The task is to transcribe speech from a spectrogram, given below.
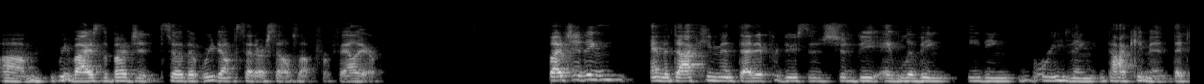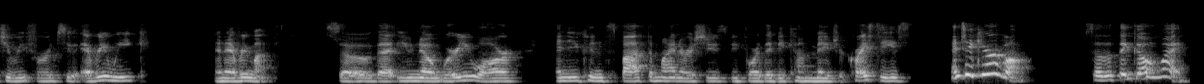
um, revise the budget so that we don't set ourselves up for failure. Budgeting and the document that it produces should be a living, eating, breathing document that you refer to every week and every month so that you know where you are and you can spot the minor issues before they become major crises and take care of them so that they go away.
